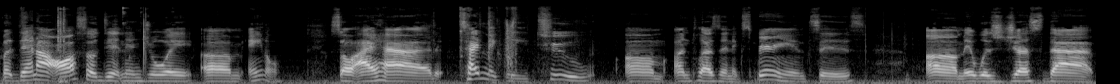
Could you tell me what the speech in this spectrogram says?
But then I also didn't enjoy um, anal. So I had technically two um, unpleasant experiences. Um, it was just that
